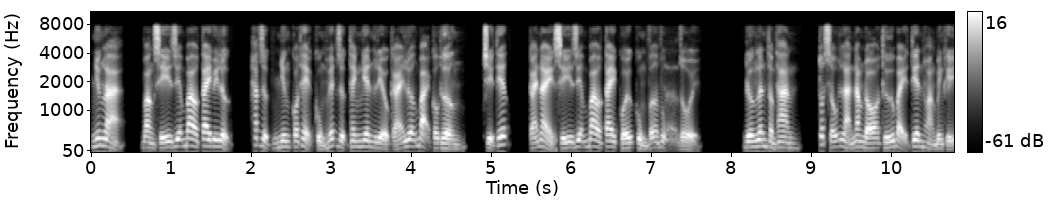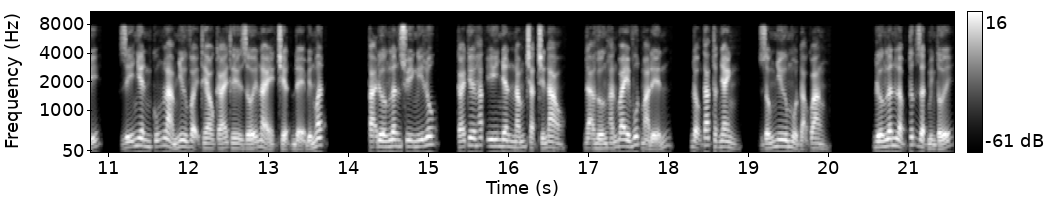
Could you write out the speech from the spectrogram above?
Nhưng là, bằng sĩ diễm bao tay uy lực, hát dực nhưng có thể cùng huyết dực thanh niên liều cái lưỡng bại câu thường, chỉ tiếc, cái này sĩ diễm bao tay cuối cùng vỡ vụn rồi. Đường lân thầm than, tốt xấu là năm đó thứ bảy tiên hoàng binh khí, dĩ nhiên cũng làm như vậy theo cái thế giới này triệt để biến mất. Tại đường lân suy nghĩ lúc, cái kia hắc y nhân nắm chặt chiến đao, đã hướng hắn bay vút mà đến, động tác thật nhanh giống như một đạo quang. Đường lân lập tức giật mình tới,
